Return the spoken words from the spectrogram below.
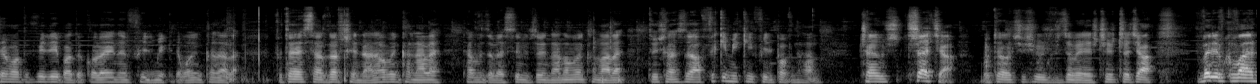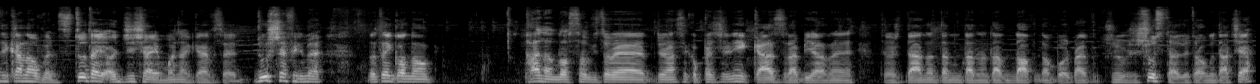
Siema, to Filip, a to kolejny filmik na moim kanale. Witam serdecznie na nowym kanale, tam widzowie, z na nowym kanale, który się nazywa Fiki Miki the Hand. Część trzecia, bo to oczywiście już widzowie jest część trzecia. Weryfikowałem ten kanał, więc tutaj od dzisiaj można grać sobie dłuższe filmy. Do tego no, kanał dostał widzowie 12 października zrobiony, to już dawno, dawno, dawno, dawno, dawno, bo już prawie 2006, gdy to oglądacie.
